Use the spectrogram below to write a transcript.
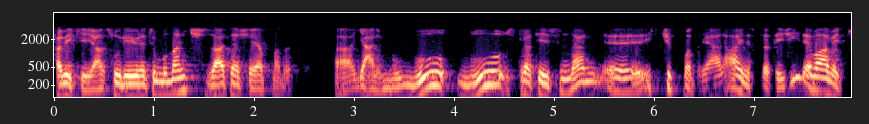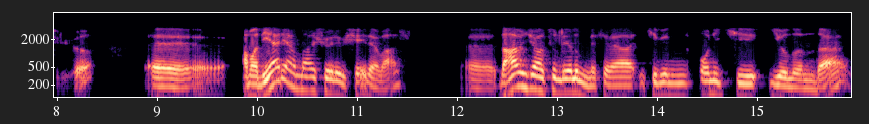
Tabii ki. Yani Suriye yönetimi bundan hiç zaten şey yapmadı. E, yani bu, bu, bu stratejisinden e, hiç çıkmadı. Yani aynı stratejiyi devam ettiriyor. E, ama diğer yandan şöyle bir şey de var. E, daha önce hatırlayalım mesela 2012 yılında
